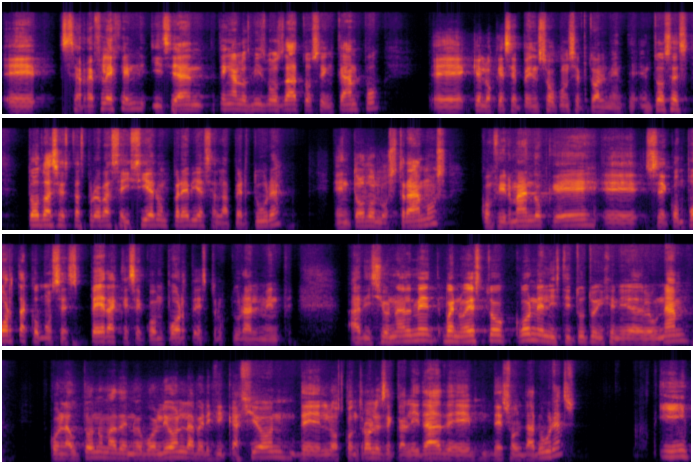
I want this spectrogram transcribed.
eh, se reflejen y tengan los mismos datos en campo eh, que lo que se pensó conceptualmente. Entonces, todas estas pruebas se hicieron previas a la apertura en todos los tramos, confirmando que se comporta como se espera que se comporte estructuralmente. Adicionalmente, bueno, esto con el Instituto de Ingeniería de la UNAM, con la Autónoma de Nuevo León, la verificación de los controles de calidad de soldaduras, y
